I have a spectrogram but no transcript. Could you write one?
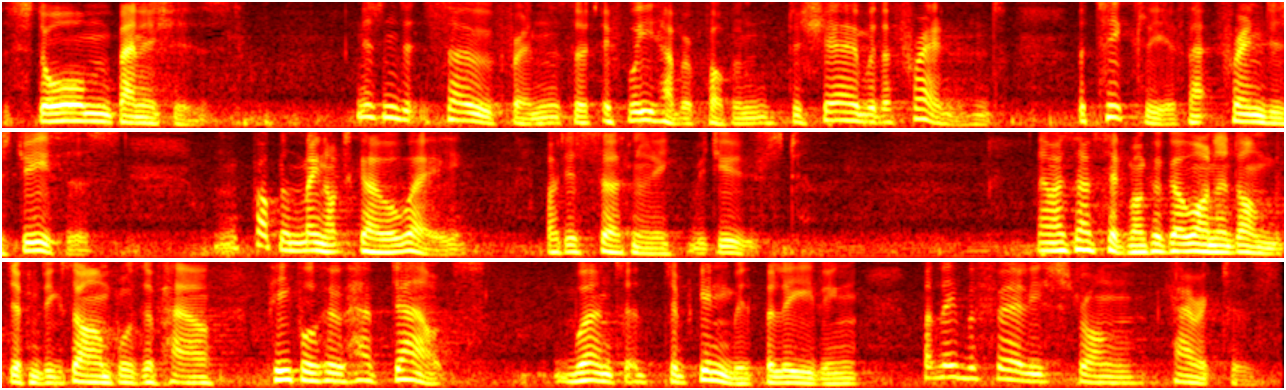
the storm vanishes. And isn't it so, friends, that if we have a problem to share with a friend, particularly if that friend is Jesus, the problem may not go away, but is certainly reduced. Now, as I've said, one could go on and on with different examples of how people who have doubts weren't, uh, to begin with, believing, but they were fairly strong characters.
